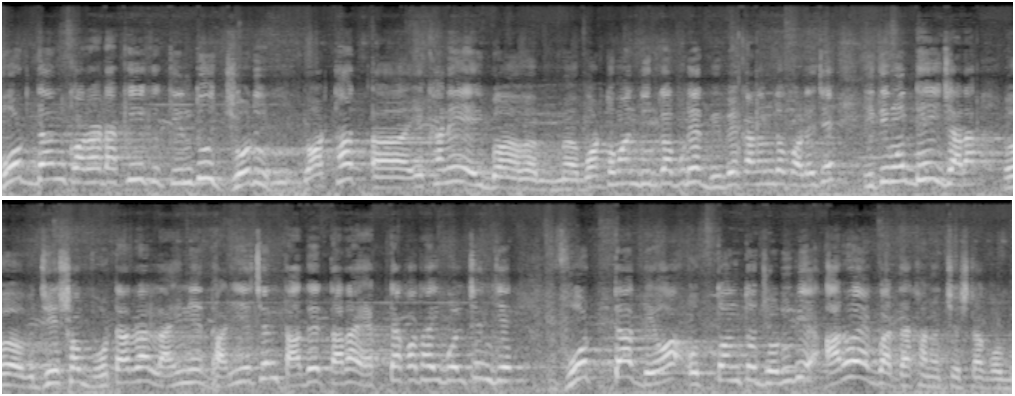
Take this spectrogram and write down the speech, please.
ভোটদান করাটা কি কিন্তু জরুরি? অর্থাৎ এখানে এই বর্তমান দুর্গাপুরের বিবেকানন্দ কলেজে ইতিমধ্যেই যারা যেসব ভোটাররা লাইনে দাঁড়িয়েছেন তাদের তারা একটা কথাই বলছেন যে ভোটটা দেওয়া অত্যন্ত জরুরি। আরও একবার দেখানোর চেষ্টা করব।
